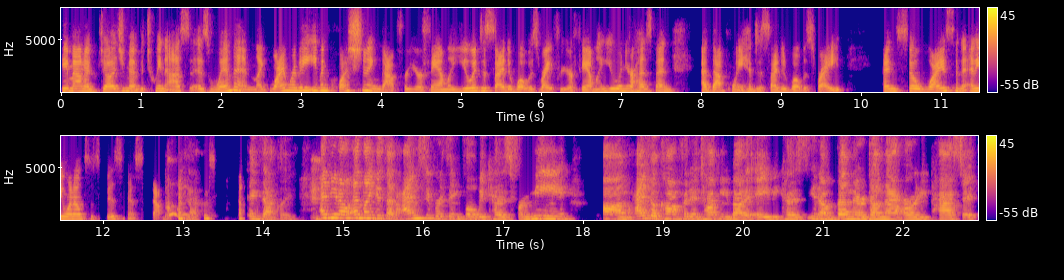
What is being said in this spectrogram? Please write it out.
the amount of judgment between us as women. Like, why were they even questioning that for your family? You had decided what was right for your family. You and your husband at that point had decided what was right. And so, why is it anyone else's business at that point? Exactly. And you know, and like I said, I'm super thankful because for me, um, I feel confident talking about it. A because you know, been there, done that, already passed it.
